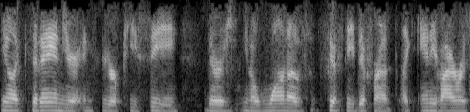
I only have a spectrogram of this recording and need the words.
you know, like today in your in your PC, there's you know one of 50 different like antivirus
